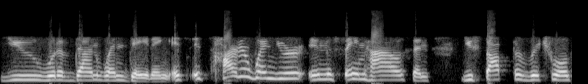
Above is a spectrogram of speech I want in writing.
you would have done when dating. It's it's harder when you're in the same house and you stop the rituals.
